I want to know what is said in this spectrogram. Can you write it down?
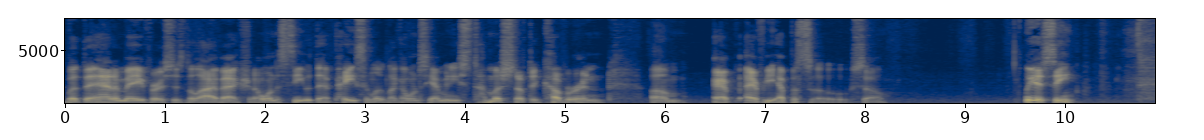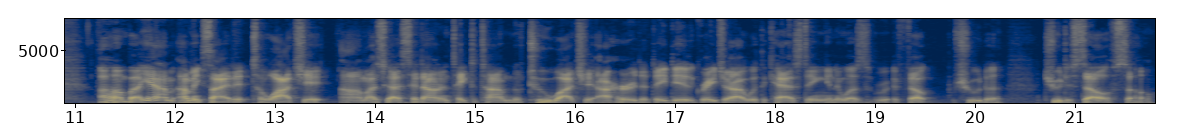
but the anime versus the live action. I want to see what that pacing look like. I want to see how many how much stuff they cover in um, ep- every episode. So we'll see. Um, but yeah, I'm, I'm excited to watch it. Um, I just gotta sit down and take the time to, to watch it. I heard that they did a great job with the casting, and it was it felt true to true to self. So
